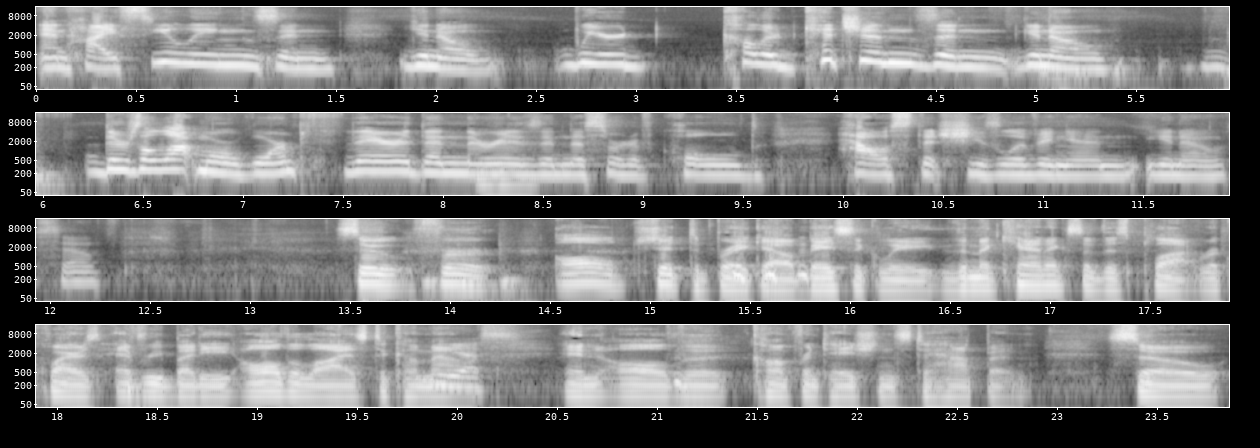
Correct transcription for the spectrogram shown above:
and high ceilings and you know weird colored kitchens and you know there's a lot more warmth there than there is in this sort of cold house that she's living in you know so So for all shit to break out, basically, the mechanics of this plot requires everybody, all the lies to come out, Yes. and all the confrontations to happen. So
